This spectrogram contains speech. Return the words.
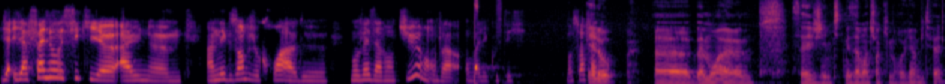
Il y a, il y a Fano aussi qui euh, a une, euh, un exemple, je crois, de mauvaise aventure. On va, on va l'écouter. Bonsoir Fano. Hello. Euh, ben moi, euh, ça j'ai une petite mésaventure qui me revient vite fait.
